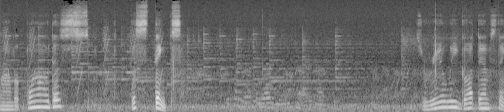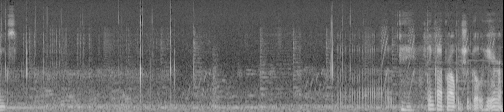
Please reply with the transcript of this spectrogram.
Blah blah blah. This this stinks. This really goddamn stinks. Okay, I think I probably should go here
